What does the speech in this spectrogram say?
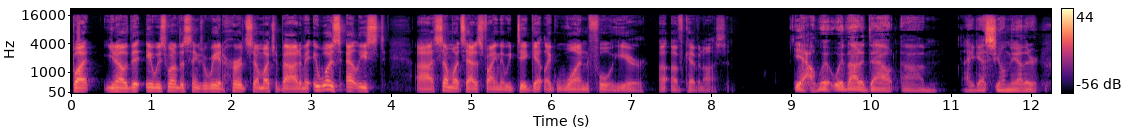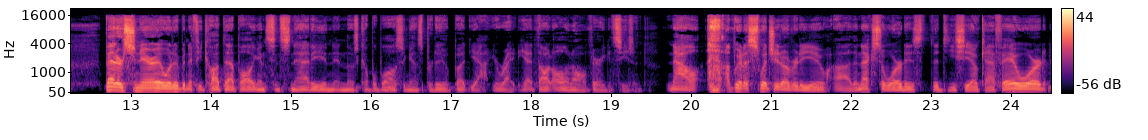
but, you know, th- it was one of those things where we had heard so much about him. It was at least uh, somewhat satisfying that we did get like one full year uh, of Kevin Austin. Yeah, w- without a doubt. Um, I guess the only other – better scenario would have been if he caught that ball against Cincinnati and, those couple balls against Purdue. But yeah, you're right. I thought all in all, very good season. Now I'm going to switch it over to you. Uh, the next award is the DCO Cafe Award,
